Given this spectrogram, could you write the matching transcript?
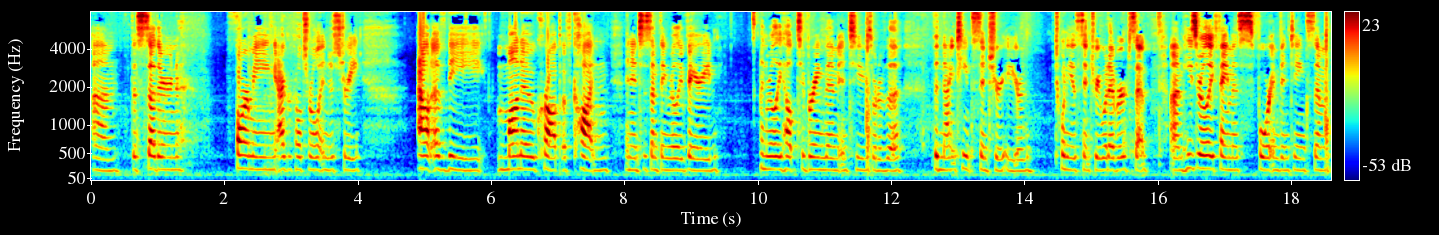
um, the southern farming, agricultural industry out of the monocrop of cotton and into something really varied and really helped to bring them into sort of the the 19th century or 20th century, whatever. So um, he's really famous for inventing some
